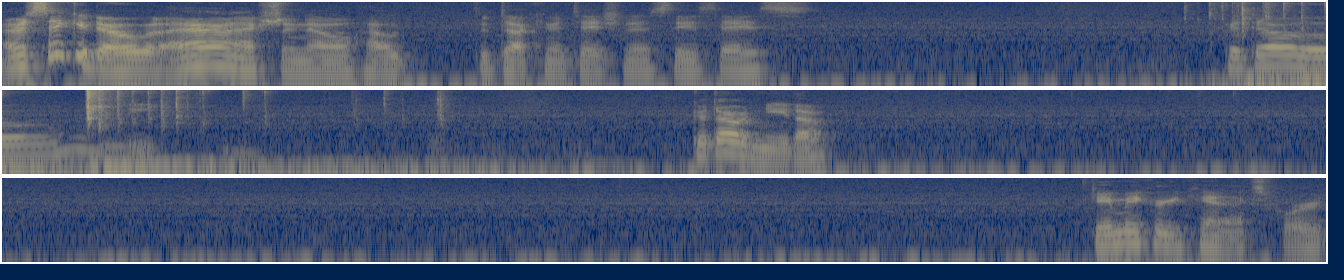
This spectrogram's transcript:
I would say Godot, but I don't actually know how the documentation is these days. Godot. Godot Nito. Game Maker you can't export.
